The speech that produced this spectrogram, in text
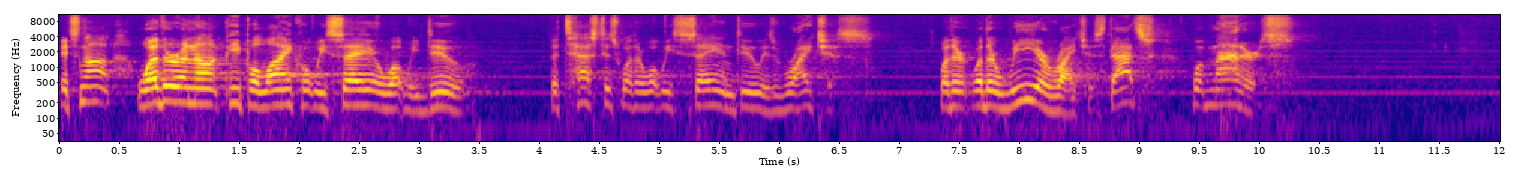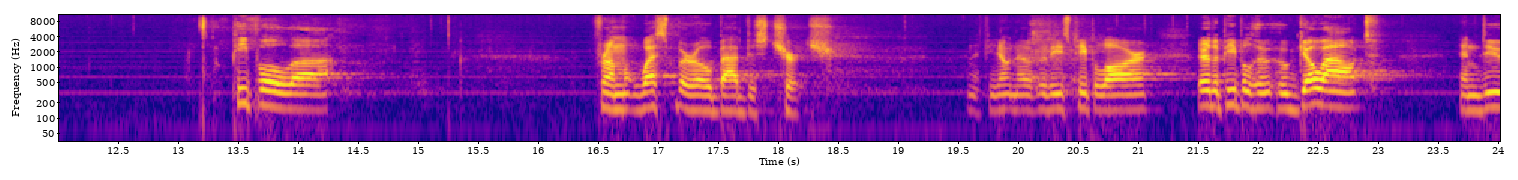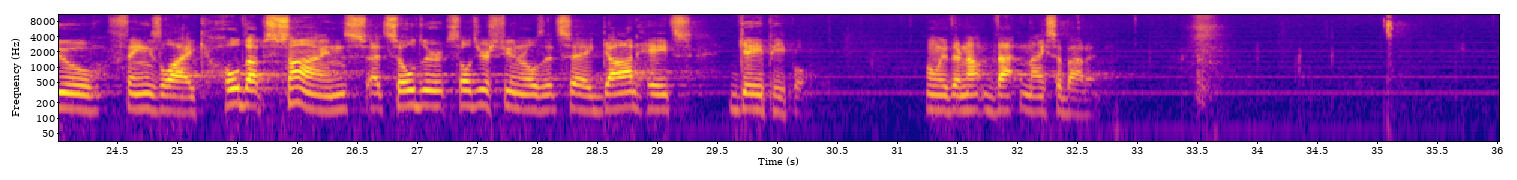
It's not whether or not people like what we say or what we do. The test is whether what we say and do is righteous, whether, whether we are righteous. That's what matters. People, uh, from Westboro Baptist Church. And if you don't know who these people are, they're the people who, who go out and do things like hold up signs at soldier, soldiers' funerals that say, God hates gay people. Only they're not that nice about it.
